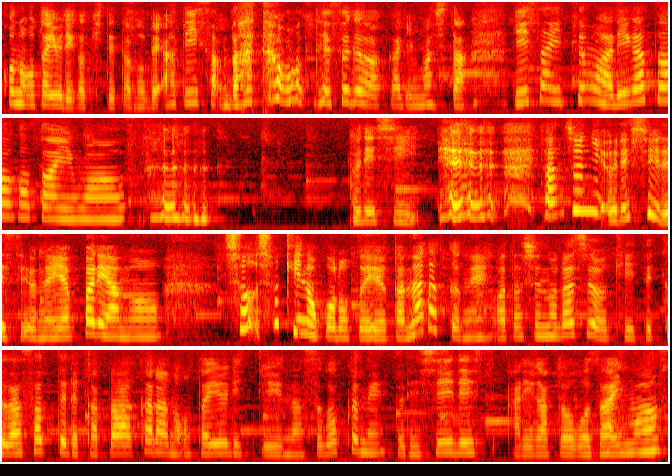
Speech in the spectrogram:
このお便りが来てたのであ D さんだと思ってすぐ分かりました。D さんいつもありがとうございます。嬉しい。単純に嬉しいですよね。やっぱりあの初期の頃というか長くね私のラジオを聞いてくださってる方からのお便りっていうのはすごくね嬉しいです。ありがとうございます。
